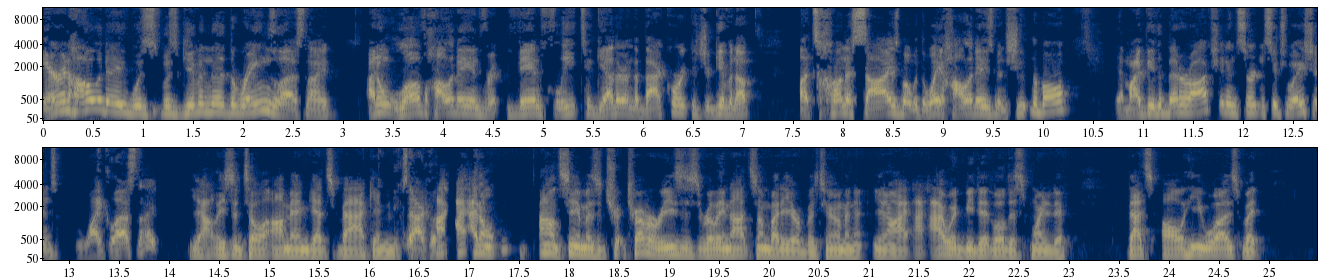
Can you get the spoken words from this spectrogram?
Aaron Holiday was was given the, the reins last night. I don't love Holiday and Van Fleet together in the backcourt because you're giving up a ton of size. But with the way Holiday's been shooting the ball, that might be the better option in certain situations, like last night. Yeah, at least until Amen gets back. And Exactly. I, I don't, I don't see him as a Tre- Trevor Reeves is really not somebody or Batum, and you know, I, I- I would be a little disappointed if that's all he was. But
